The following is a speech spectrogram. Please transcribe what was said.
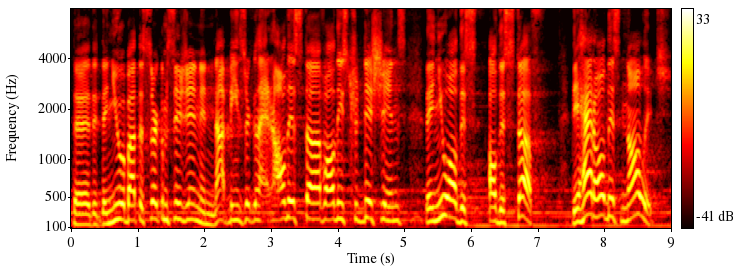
The, the, they knew about the circumcision and not being circumcised and all this stuff, all these traditions. They knew all this, all this stuff. They had all this knowledge,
